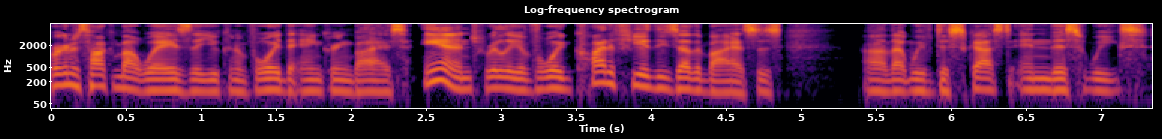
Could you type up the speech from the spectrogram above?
We're going to talk about ways that you can avoid the anchoring bias and really avoid quite a few of these other biases uh, that we've discussed in this week's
